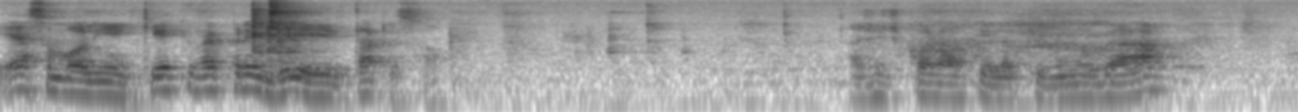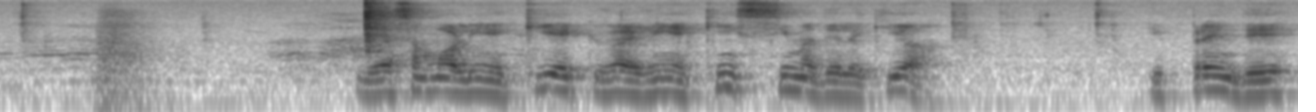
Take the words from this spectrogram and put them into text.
E essa molinha aqui é que vai prender ele, tá pessoal? A gente coloca ele aqui no lugar. E essa molinha aqui é que vai vir aqui em cima dele aqui, ó. E prender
